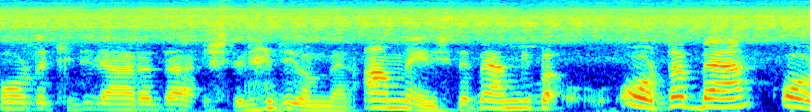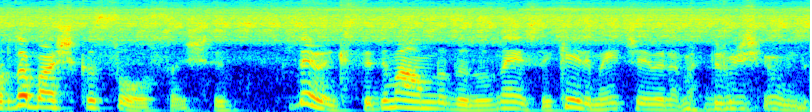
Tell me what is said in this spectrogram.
Oradaki Dilara da işte ne diyorum ben anlayın işte ben bir orada ben orada başkası olsa işte demek istediğimi anladınız neyse kelimeyi çeviremedim şimdi.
